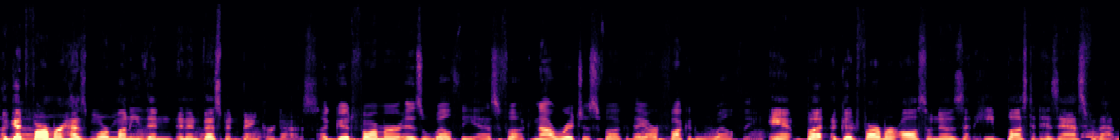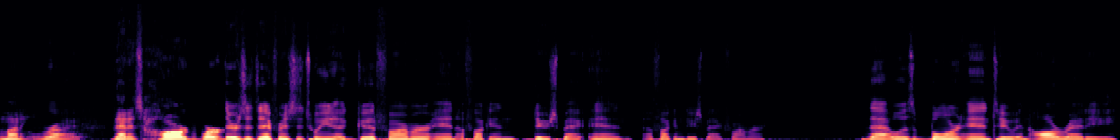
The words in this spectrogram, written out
a good farmer has more money than an investment banker does A good farmer is wealthy as fuck. Not rich as fuck. They are fucking wealthy. and but a good farmer also knows that he busted his ass for that money Right. That is hard work. There's a difference between a good farmer and a fucking douchebag and a fucking douchebag farmer that was born into an already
